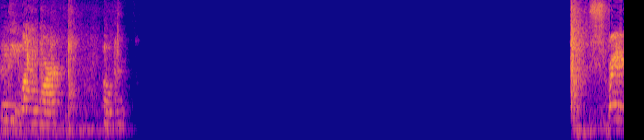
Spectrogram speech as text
Maybe one more over. Spread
